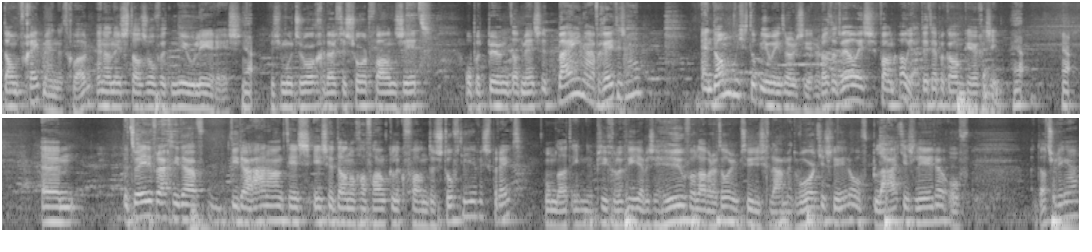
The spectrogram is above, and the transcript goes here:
dan vergeet men het gewoon. En dan is het alsof het nieuw leren is. Ja. Dus je moet zorgen dat je soort van zit op het punt dat mensen het bijna vergeten zijn. En dan moet je het opnieuw introduceren. Dat het wel is van, oh ja, dit heb ik al een keer gezien. Ja. Ja. Ehm, de tweede vraag die daar, die daar aanhangt is... is het dan nog afhankelijk van de stof die je bespreekt? Omdat in de psychologie hebben ze heel veel laboratoriumstudies gedaan... met woordjes leren of plaatjes leren of dat soort dingen.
